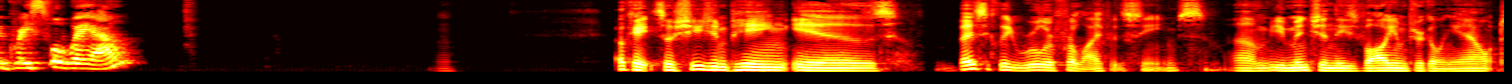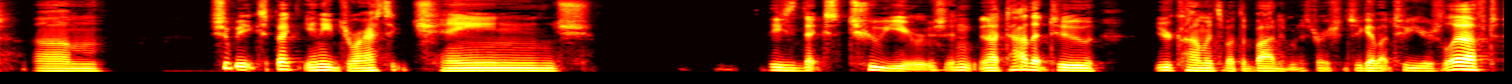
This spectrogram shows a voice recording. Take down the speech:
a graceful way out. Okay, so Xi Jinping is basically ruler for life, it seems. Um, you mentioned these volumes are going out. Um, should we expect any drastic change these next two years? And, and, I tie that to your comments about the Biden administration. So you got about two years left.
